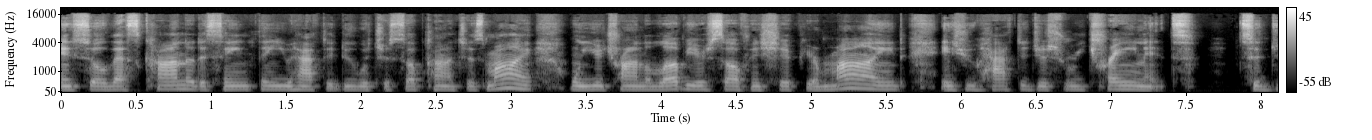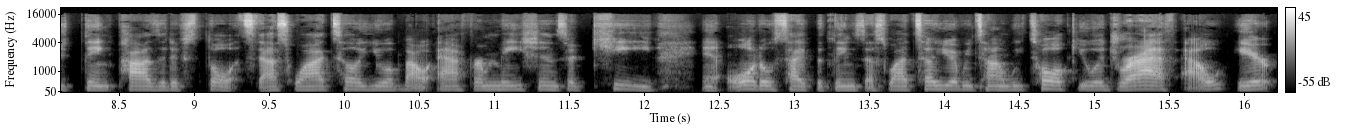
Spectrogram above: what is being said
And so that's kind of the same thing you have to do with your subconscious mind when you're trying to love yourself and shift your mind is you have to just retrain it to think positive thoughts. That's why I tell you about affirmations are key and all those type of things. That's why I tell you every time we talk, you a drive out here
